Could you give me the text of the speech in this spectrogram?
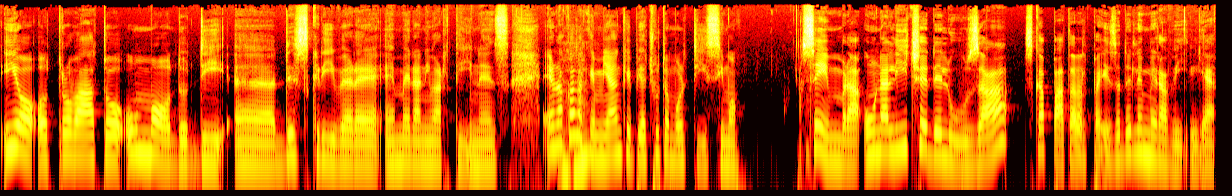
io ho trovato un modo di eh, descrivere eh, Melanie Martinez. È una cosa uh-huh. che mi è anche piaciuta moltissimo. Sembra un'Alice delusa scappata dal paese delle meraviglie.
